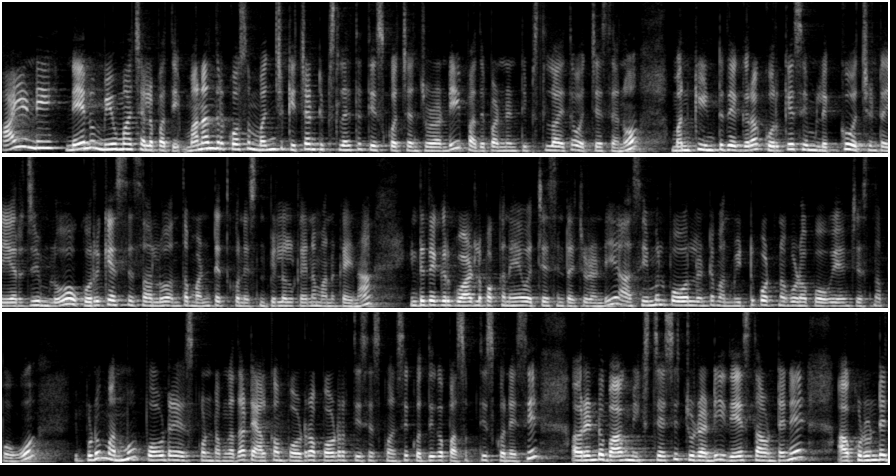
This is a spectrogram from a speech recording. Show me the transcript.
హాయ్ అండి నేను మ్యూమా చలపతి. మనందరి కోసం మంచి కిచెన్ టిప్స్లు అయితే తీసుకొచ్చాను చూడండి. పది పన్నెండు టిప్స్లో అయితే వచ్చేసాను. మనకి ఇంటి దగ్గర కొరికే సిమ్లు ఎక్కువ వచ్చింటాయి. ఎర్జిమ్లో కొరికేస్తే చాలు అంత మంట ఎత్తుకొనేస్తుంది పిల్లలకైనా మనకైనా. ఇంటి దగ్గర గోడల పక్కనే వచ్చేసింటాయి చూడండి. ఆ సిమ్లు పోవాలంటే మనం ఇట్టు కొట్టినా కూడా పోవు ఏం చేసినా పోవు. ఇప్పుడు మనము పౌడర్ వేసుకుంటాం కదా టాల్కమ్ పౌడర్. ఆ పౌడర్ తీసేసుకొనేసి కొద్దిగా పసుపు తీసుకొనేసి అవి రెండు బాగా మిక్స్ చేసి చూడండి ఇది వేస్తూ ఉంటేనే అక్కడ ఉండే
